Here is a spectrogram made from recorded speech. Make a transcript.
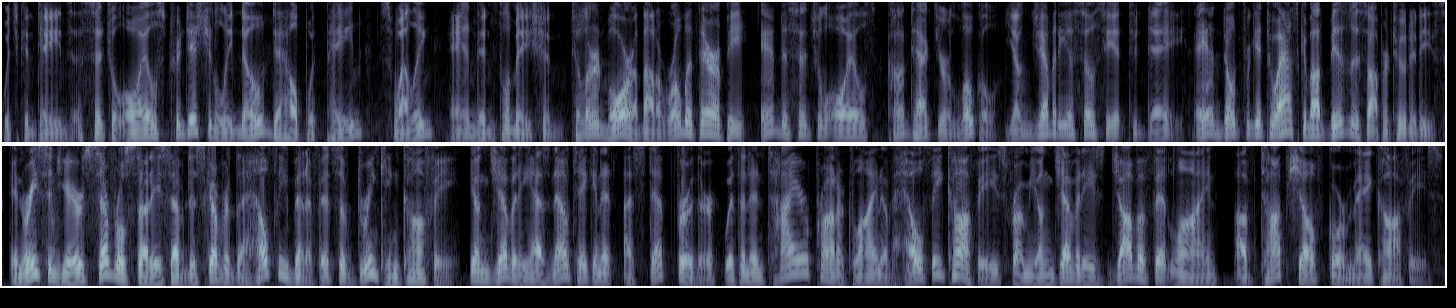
which contains essential oils traditionally known to help with pain, swelling, and inflammation. To learn more about aromatherapy and essential oils, contact your local Youngevity associate today. And don't forget to ask about business opportunities. In recent years, several studies have discovered the healthy benefits of drinking coffee. Youngevity has now taken it a step further with an entire product line of healthy coffees from Youngevity's JavaFit line of top shelf gourmet coffees.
